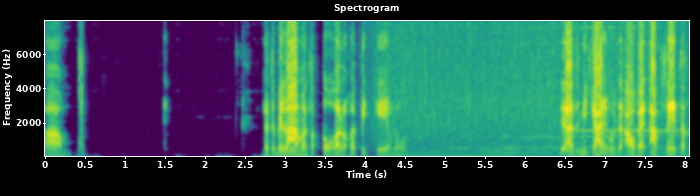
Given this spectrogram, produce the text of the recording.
ข้าม เราจะไปล่ามันสักตัวก่อนแล้วค่อยปิดเกมนะผม เดี๋ยวอาจจะมีการที่ผมจะเอาแบ็กอัพเซตจาก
